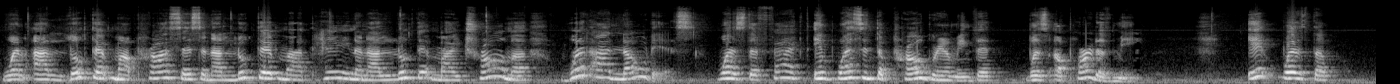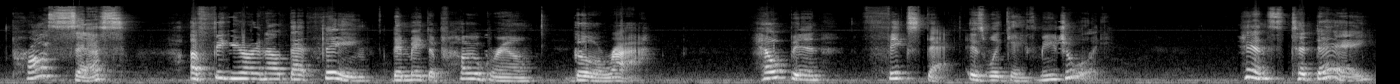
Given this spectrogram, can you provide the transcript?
when I looked at my process and I looked at my pain and I looked at my trauma, what I noticed was the fact it wasn't the programming that was a part of me. It was the process of figuring out that thing that made the program go awry. Helping fix that is what gave me joy. Hence, today,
